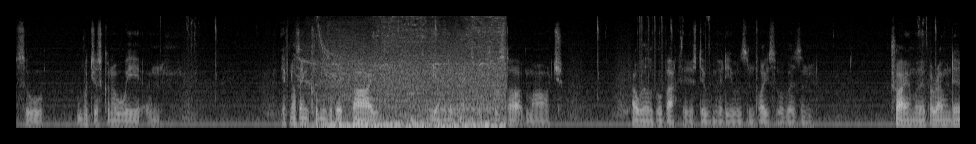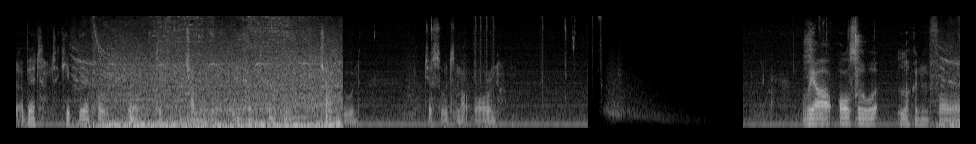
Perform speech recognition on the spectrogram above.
so we're just gonna wait and if nothing comes of it by the end of next week to the start of March I will go back to just doing videos and voiceovers and try and work around it a bit to keep the account well to keep the channel the account the channel going just so it's not boring. We are also looking for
